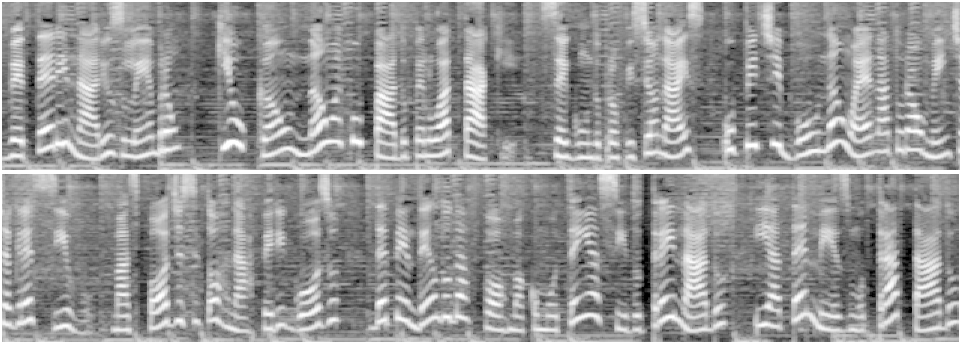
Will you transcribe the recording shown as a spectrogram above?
Veterinários lembram que o cão não é culpado pelo ataque. Segundo profissionais, o pitbull não é naturalmente agressivo, mas pode se tornar perigoso dependendo da forma como tenha sido treinado e até mesmo tratado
